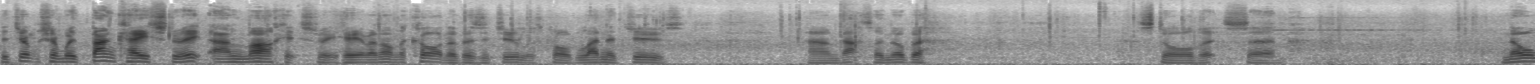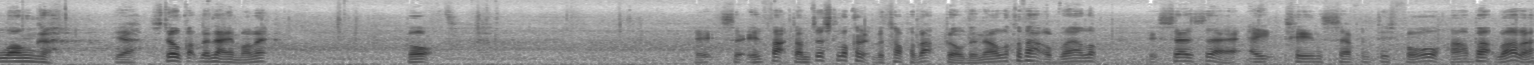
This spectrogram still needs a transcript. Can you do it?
the junction with Bank Hay Street and Market Street here, and on the corner there's a jeweller's called Leonard Jews, and that's another store that's um, no longer, yeah, still got the name on it, but it's, in fact, I'm just looking at the top of that building now. Look at that up there. Look, it says there 1874. How about that? Eh?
